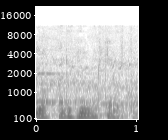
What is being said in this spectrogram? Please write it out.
Yok benimki öbür tarafta.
